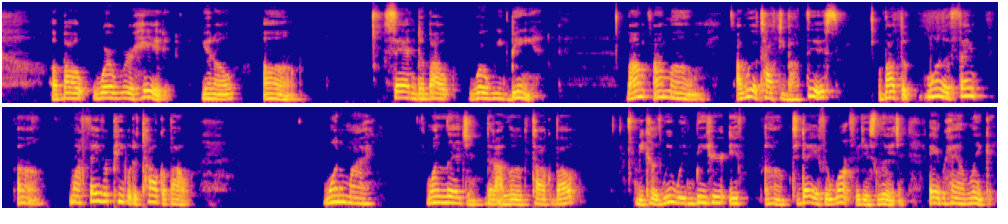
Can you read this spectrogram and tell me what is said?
about where we're headed you know, um, saddened about where we've been. But I'm, I'm um, I will talk to you about this, about the one of the fam- uh, my favorite people to talk about. One of my one legend that I love to talk about because we wouldn't be here if um, today if it weren't for this legend, Abraham Lincoln.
